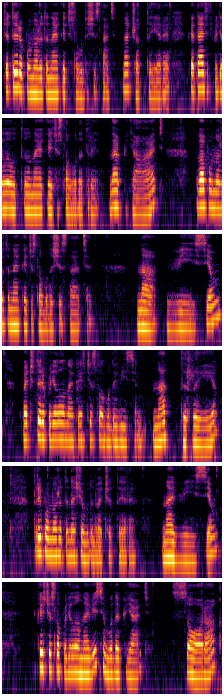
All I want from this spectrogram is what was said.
4 помножити на яке число буде 16? На 4. 15 поділити на яке число буде 3? На 5. 2 помножити на яке число буде 16? На 8. 24 поділили на якесь число буде 8? На 3. 3 помножити на що буде 24? На 8. Якесь число поділили на 8 буде 5. 40.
